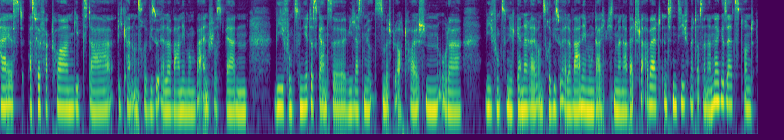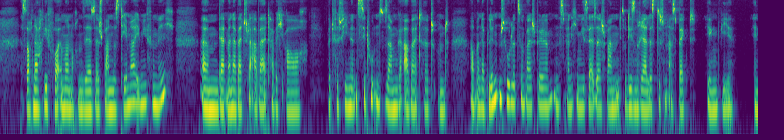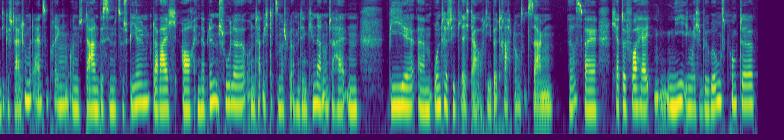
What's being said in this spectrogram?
Heißt, was für Faktoren gibt es da? Wie kann unsere visuelle Wahrnehmung beeinflusst werden? Wie funktioniert das Ganze? Wie lassen wir uns zum Beispiel auch täuschen? Oder wie funktioniert generell unsere visuelle Wahrnehmung? Da habe ich mich in meiner Bachelorarbeit intensiv mit auseinandergesetzt und ist auch nach wie vor immer noch ein sehr, sehr spannendes Thema irgendwie für mich. Ähm, während meiner Bachelorarbeit habe ich auch mit verschiedenen Instituten zusammengearbeitet und auch in der Blindenschule zum Beispiel. Das fand ich irgendwie sehr, sehr spannend, so diesen realistischen Aspekt irgendwie in die Gestaltung mit einzubringen und da ein bisschen mit zu spielen. Da war ich auch in der Blindenschule und habe mich da zum Beispiel auch mit den Kindern unterhalten, wie ähm, unterschiedlich da auch die Betrachtung sozusagen ist, weil ich hatte vorher nie irgendwelche Berührungspunkte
